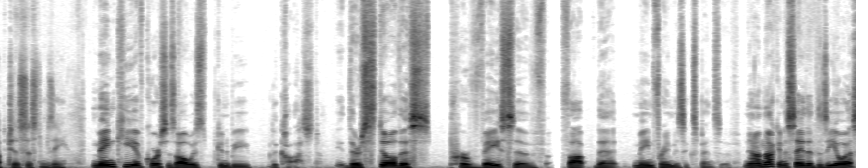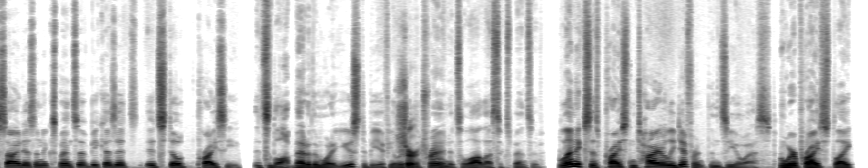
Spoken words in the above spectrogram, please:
up to System Z? Main key, of course, is always going to be the cost. There's still this pervasive thought that mainframe is expensive. Now, I'm not going to say that the ZOS side isn't expensive because it's it's still pricey. It's a lot better than what it used to be. If you look sure. at the trend, it's a lot less expensive. Linux is priced entirely different than ZOS. We're priced like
